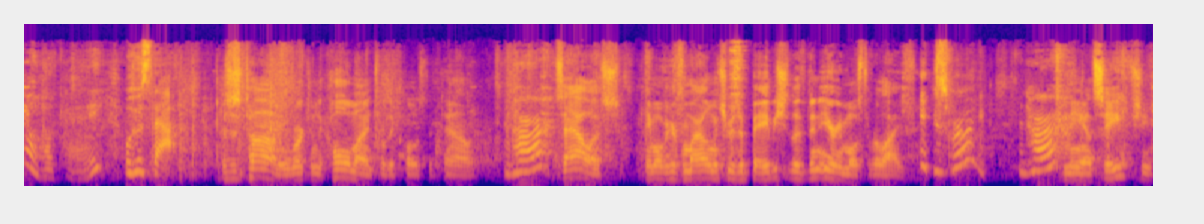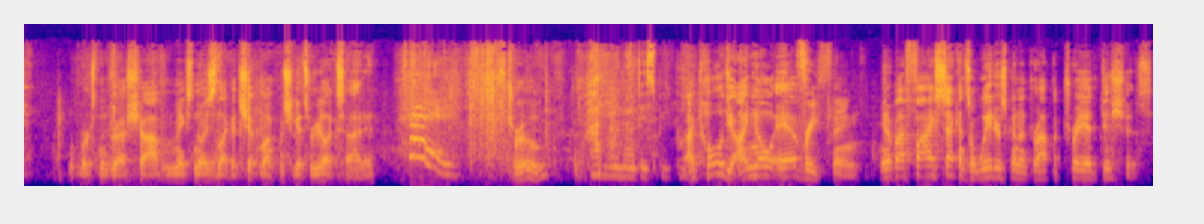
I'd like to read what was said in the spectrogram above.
Oh, okay. Well, who's that? This is Tom. He worked in the coal mine until they closed it down. And her? It's Alice. Came over here from Ireland when she was a baby. She lived in Erie most of her life. He's right. And her? Nancy, she works in the dress shop and makes noises like a chipmunk when she gets real excited. Hey! It's true. How do you know these people? I told you, I know everything. In about five seconds, a waiter's going to drop a tray of dishes.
